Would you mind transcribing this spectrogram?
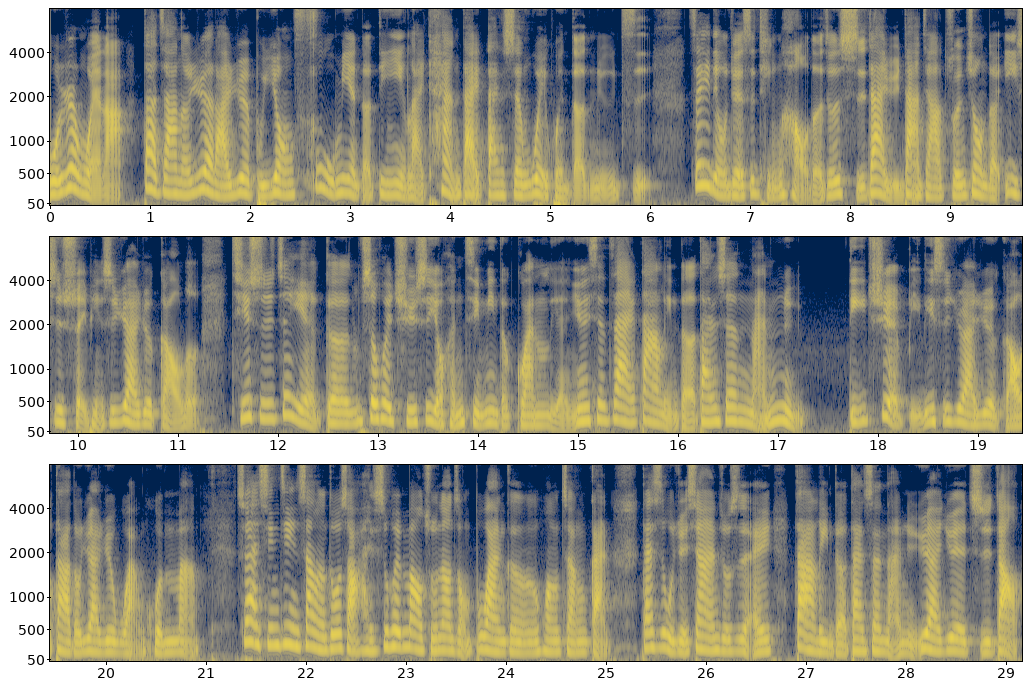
我认为啦，大家呢越来越不用负面的定义来看待单身未婚的女子，这一点我觉得是挺好的。就是时代与大家尊重的意识水平是越来越高了。其实这也跟社会趋势有很紧密的关联，因为现在大龄的单身男女的确比例是越来越高，大家都越来越晚婚嘛。虽然心境上的多少还是会冒出那种不安跟慌张感，但是我觉得现在就是诶，大龄的单身男女越来越知道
